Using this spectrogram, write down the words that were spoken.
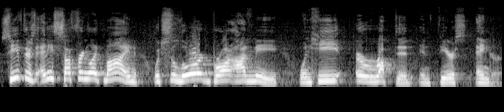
See if there's any suffering like mine, which the Lord brought on me when he erupted in fierce anger.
